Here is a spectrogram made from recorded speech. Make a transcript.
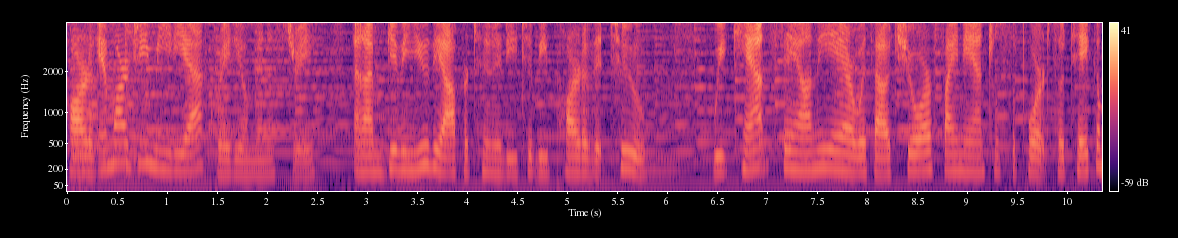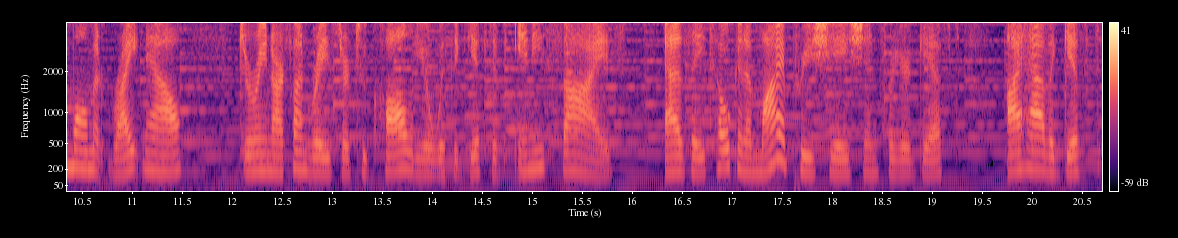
part of MRG Media Radio Ministry, and I'm giving you the opportunity to be part of it too. We can't stay on the air without your financial support, so take a moment right now during our fundraiser to call you with a gift of any size. As a token of my appreciation for your gift, I have a gift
